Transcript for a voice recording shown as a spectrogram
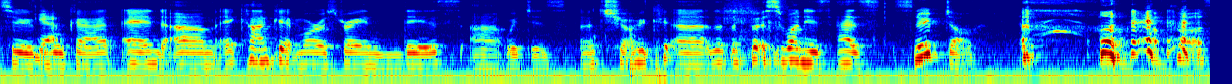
to Yeah. look at, and um, it can't get more Australian than this, uh, which is a joke. Uh, that the first one is has Snoop Dogg. of course.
